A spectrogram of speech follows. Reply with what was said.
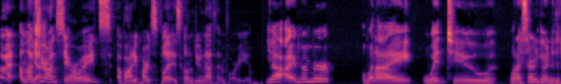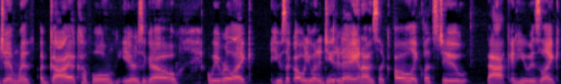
But unless Yeah. you're on steroids, a body part split is going to do nothing for you. Yeah, I remember when I went to when I started going to the gym with a guy a couple years ago. We were like, he was like, "Oh, what do you want to do today?" And I was like, "Oh, like let's do back." And he was like,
